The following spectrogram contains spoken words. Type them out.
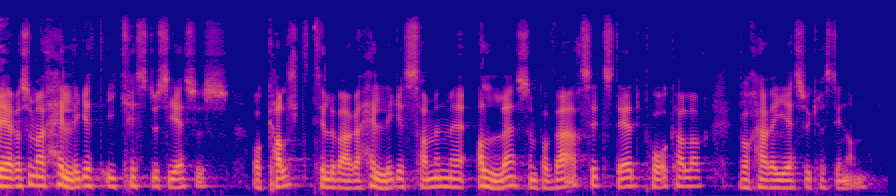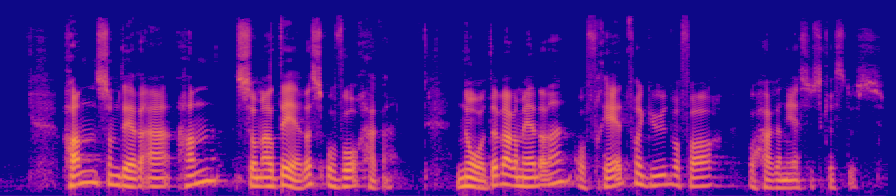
dere som er helliget i Kristus Jesus og kalt til å være hellige sammen med alle som på hver sitt sted påkaller vår Herre Jesu Kristi navn. Han som, er, han som er deres og vår Herre. Nåde være med dere og fred fra Gud vår Far og Herren Jesus Kristus.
